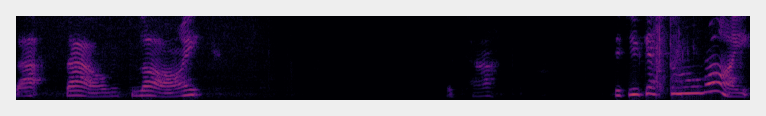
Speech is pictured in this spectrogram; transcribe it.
That sounds like the tap. Did you guess them all right?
